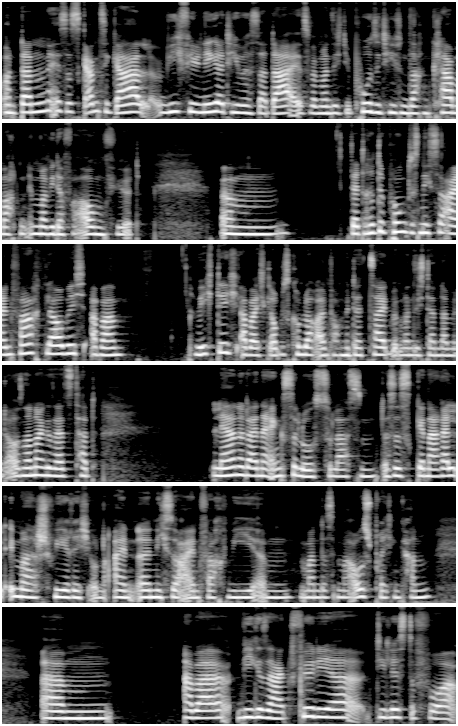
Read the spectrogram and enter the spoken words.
Und dann ist es ganz egal, wie viel Negatives da da ist, wenn man sich die positiven Sachen klar macht und immer wieder vor Augen führt. Ähm, der dritte Punkt ist nicht so einfach, glaube ich, aber wichtig. Aber ich glaube, es kommt auch einfach mit der Zeit, wenn man sich dann damit auseinandergesetzt hat, lerne deine Ängste loszulassen. Das ist generell immer schwierig und ein, äh, nicht so einfach, wie ähm, man das immer aussprechen kann. Ähm, aber wie gesagt, führ dir die Liste vor.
